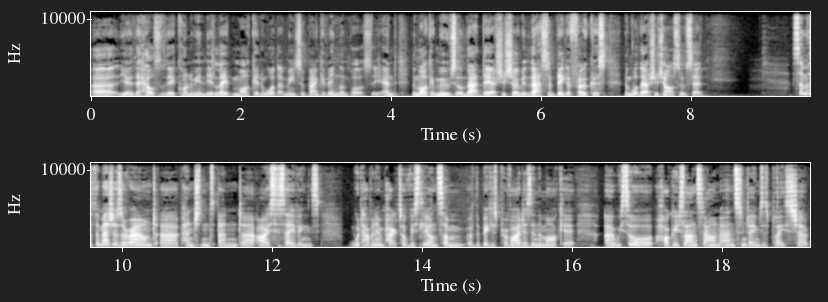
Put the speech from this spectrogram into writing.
uh, you know the health of the economy and the labour market and what that means for Bank of England policy. And the market moves on that day actually showed me that that's a bigger focus than what the actual chancellor said. Some of the measures around uh, pensions and uh, ISA savings would have an impact, obviously, on some of the biggest providers in the market. Uh, we saw Hargreaves Lansdown and St James's Place share,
